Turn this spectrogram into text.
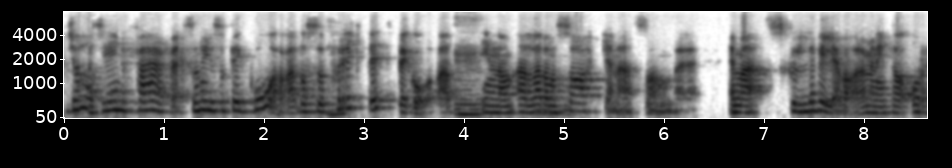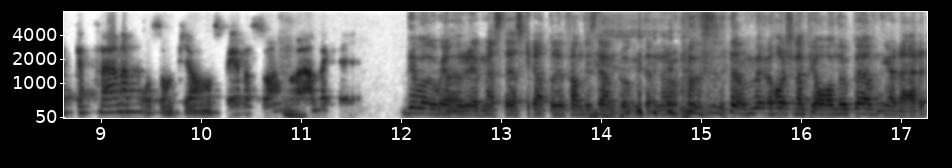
Ja, Jane Fairfax, hon är ju så begåvad och så på riktigt begåvad Mm. inom alla de sakerna som eh, Emma skulle vilja vara men inte har orkat träna på som pianospel och så Mm. och andra grejer. Det var nog ändå det mesta jag skrattade fram till den punkten. När de, när de har sina pianouppövningar där.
